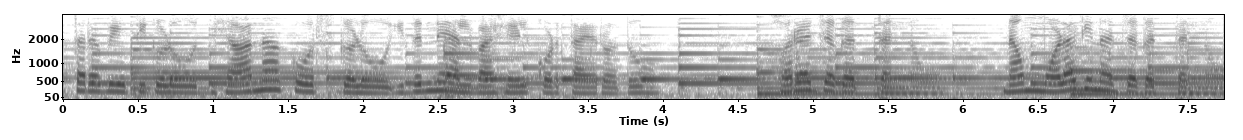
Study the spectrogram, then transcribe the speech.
ತರಬೇತಿಗಳು, ಧ್ಯಾನ ಕೋರ್ಸ್ಗಳು ಇದನ್ನೇ ಅಲ್ವಾ ಹೇಳ್ಕೊಡ್ತಾ ಇರೋದು? ಹೊರ ಜಗತ್ತನ್ನು, ನಮ್ಮೊಳಗಿನ ಜಗತ್ತನ್ನು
